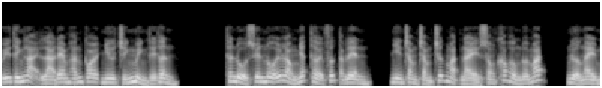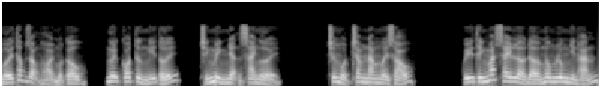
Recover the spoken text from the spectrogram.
quý thính lại là đem hắn coi như chính mình thế thân. Thân đổ xuyên nỗi lòng nhất thời phức tạp lên, nhìn chằm chằm trước mặt này xong khóc hồng đôi mắt, nửa ngày mới thấp giọng hỏi một câu, ngươi có từng nghĩ tới, chính mình nhận sai người. chương 156 Quý thính mắt say lờ đờ mông lung nhìn hắn,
